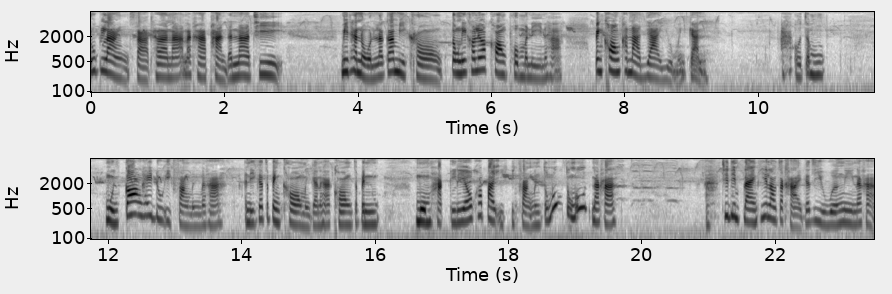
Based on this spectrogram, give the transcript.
ลูกลังสาธารณะนะคะ ผ่านด้านหน้าที่ มีถนนแล้วก็มีคลอง ตรงนี้เขาเรียกว่าคลองพรมณีนะคะ เป็นคลองขนาดใหญ่อยู่เหมือนกันอะโอจะหมุนกล้องให้ดูอีกฝั่งหนึ่งนะคะ อันนี้ก็จะเป็นคลองเหมือนกันนะคะ คลองจะเป็นมุมหักเลี้ยวเข้าไปอีกอีกฝั่งหนึ่งตรงนู้นตรงนู้นนะคะ ที่ดินแปลงที่เราจะขายก็จะอยู่เวิ้งนี้นะคะ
